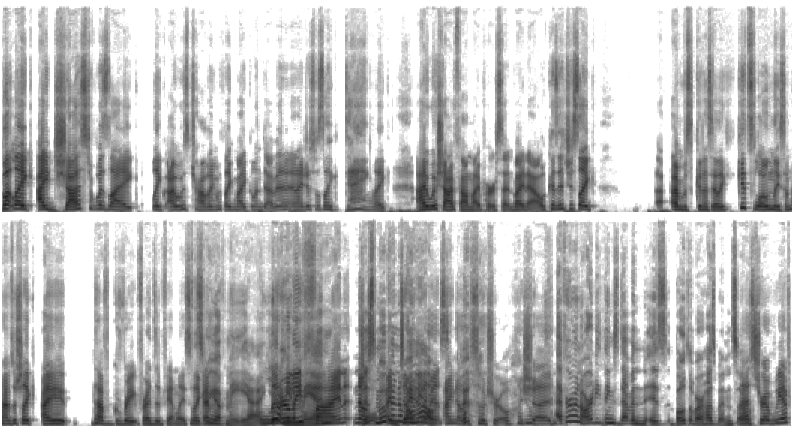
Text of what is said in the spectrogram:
but like I just was like, like I was traveling with like Mychal and Devin, and I just was like, dang, like I wish I found my person by now, because it's just like, I- I was gonna say like it gets lonely sometimes, which like I have great friends and family, so like I'm have me. Yeah, you don't need a literally fine. No, Just move into my house. I know that's so true. I should. Everyone already thinks Devin is both of our husbands, so That's true. Have we ever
